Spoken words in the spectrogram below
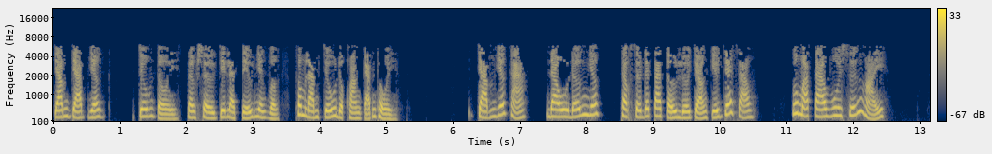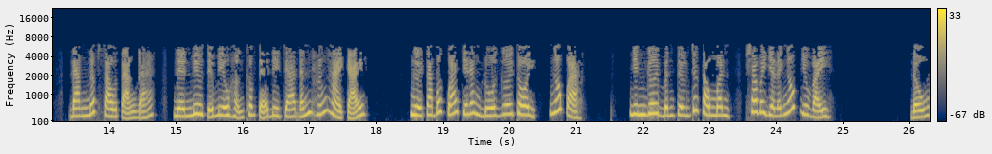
chạm chạp nhất. Chúng tôi thật sự chỉ là tiểu nhân vật, không làm chủ được hoàn cảnh thôi. Chậm nhất hả? Đau đớn nhất, thật sự để ta tự lựa chọn kiểu chết sao? Khuôn mặt ta vui sướng hỏi. Đang nấp sau tạng đá, nên miêu tiểu miêu hận không thể đi ra đánh hắn hài cãi. Người ta bất quá chỉ đang đùa ngươi thôi, ngốc à. Nhìn ngươi bình thường rất thông minh, sao bây giờ lại ngốc như vậy? Đúng,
